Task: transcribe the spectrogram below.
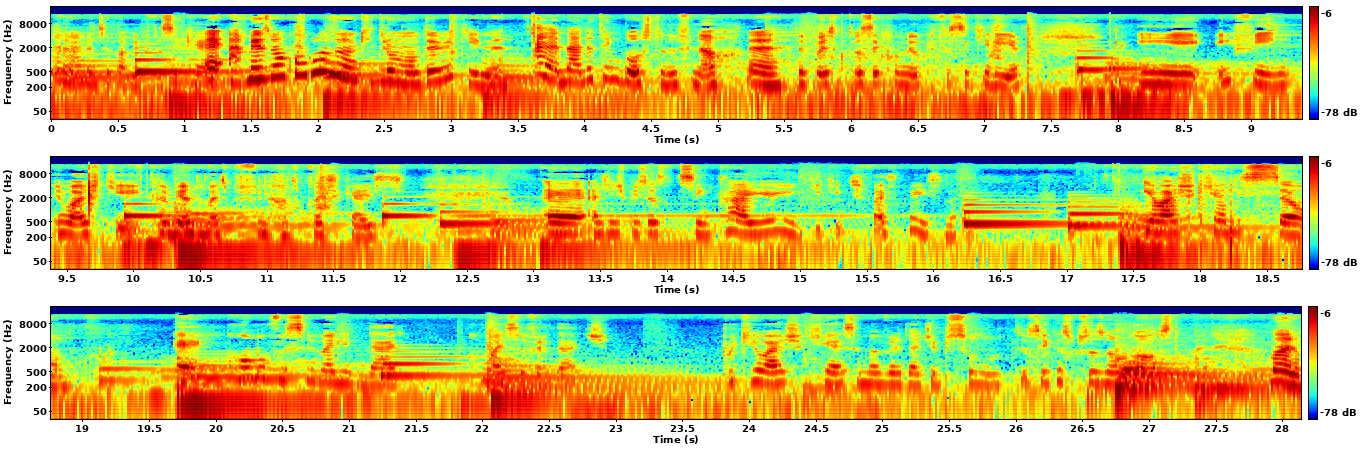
Sabe Uhum. quando você come o que você quer? é a mesma conclusão que Drummond teve aqui, né? É, nada tem gosto no final, É. depois que você comeu o que você queria. E, enfim, eu acho que caminhando mais pro final do podcast, é, a gente precisa assim, tá, e aí? O que, que a gente faz com isso, né? E eu acho que a lição é como você vai lidar com essa verdade. Porque eu acho que essa é uma verdade absoluta. Eu sei que as pessoas não gostam, né? Mano,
